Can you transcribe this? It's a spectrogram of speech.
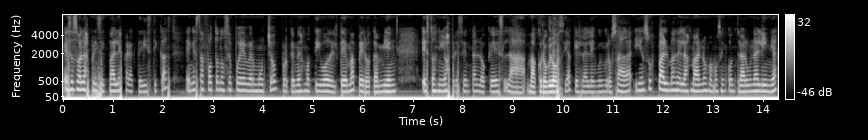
Esas son las principales características. En esta foto no se puede ver mucho porque no es motivo del tema, pero también estos niños presentan lo que es la macroglosia, que es la lengua engrosada, y en sus palmas de las manos vamos a encontrar una línea,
